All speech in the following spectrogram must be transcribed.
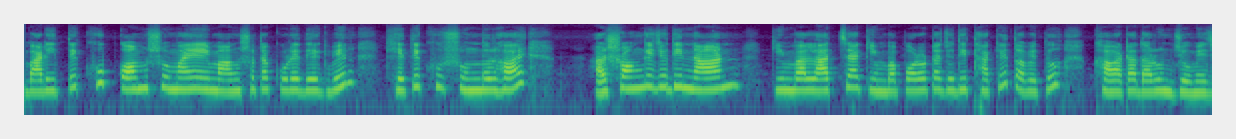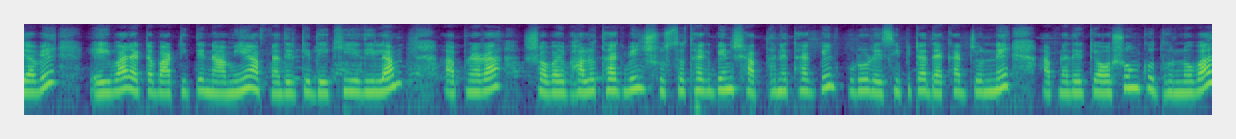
বাড়িতে খুব কম সময়ে এই মাংসটা করে দেখবেন, খেতে খুব সুন্দর হয়। আর সঙ্গে যদি নান কিংবা লাচ্চা কিংবা পরোটা যদি থাকে, তবে তো খাওয়াটা দারুণ জমে যাবে। এইবার একটা বাটিতে নামিয়ে আপনাদেরকে দেখিয়ে দিলাম। আপনারা সবাই ভালো থাকবেন, সুস্থ থাকবেন, সাবধানে থাকবেন। পুরো রেসিপিটা দেখার জন্যে আপনাদেরকে অসংখ্য ধন্যবাদ।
